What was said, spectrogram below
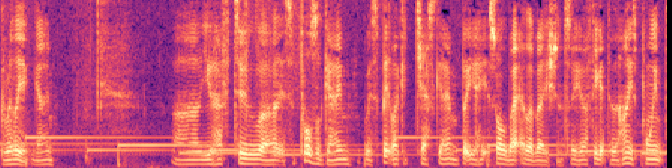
Brilliant game. Uh, you have to, uh, it's a puzzle game, it's a bit like a chess game, but it's all about elevation. So you have to get to the highest point,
